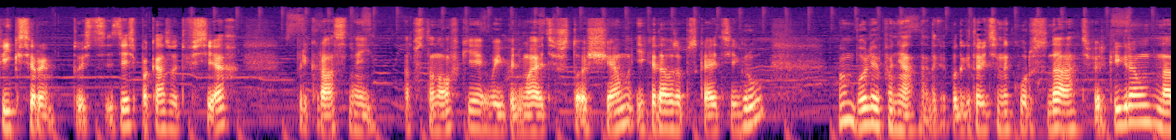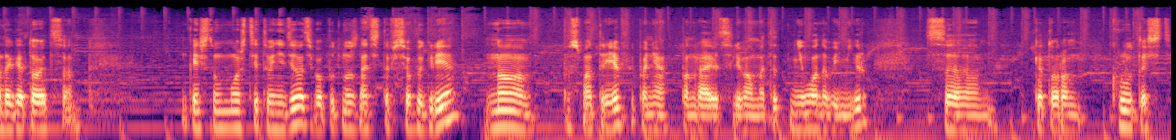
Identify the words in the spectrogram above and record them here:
фиксеры. То есть здесь показывают всех в прекрасной обстановке, вы понимаете, что с чем, и когда вы запускаете игру, вам более понятно. Это как подготовительный курс. Да, теперь к играм надо готовиться. Конечно, вы можете этого не делать и попутно узнать это все в игре, но посмотрев и поняв, понравится ли вам этот неоновый мир, с которым крутость,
